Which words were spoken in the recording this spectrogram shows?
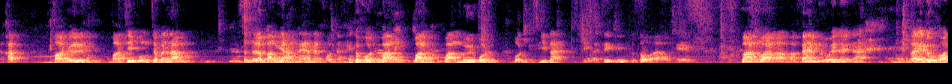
นะครับ ก่อนอื่นก่อนที่ผมจะมานำเสนอบางอย่างในอนาคตนะให้ทุกคนวางวางวางมือบนบนที่นั่งที่ที่ที่โต๊ะอะโอเควางวางเอามาแบมือไว้เลยนะแล้วให้ทุกคน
